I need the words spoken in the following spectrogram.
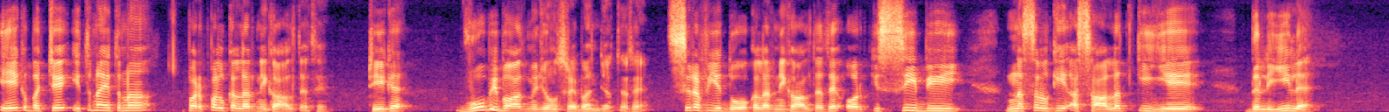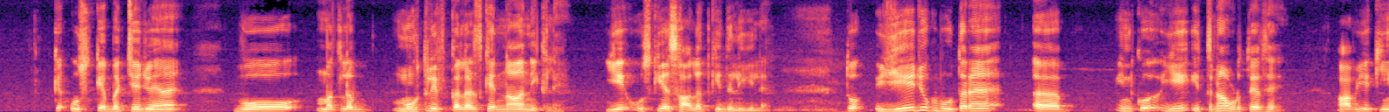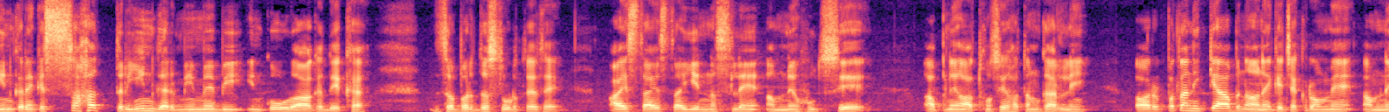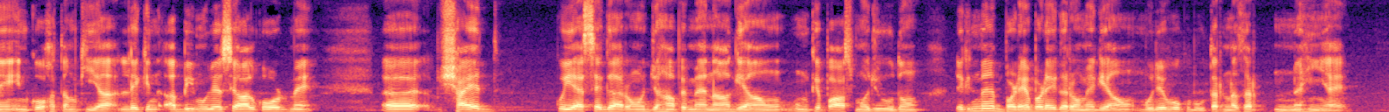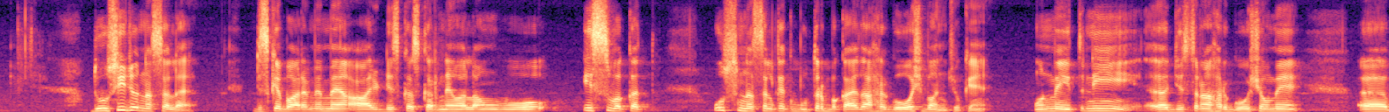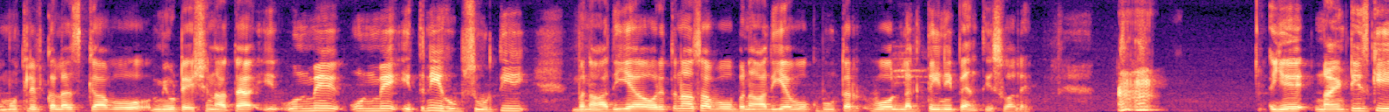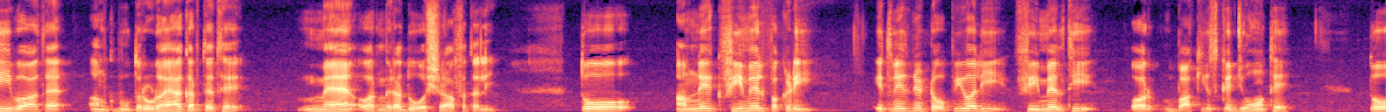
एक बच्चे इतना इतना पर्पल कलर निकालते थे, ठीक है? वो भी बाद में जौंसरे बन जाते थे। सिर्फ़ ये दो कलर निकालते थे और किसी भी नस्ल की असालत की ये दलील है कि उसके बच्चे जो हैं, वो मतलब मुख्तलिफ़ कलर्स के ना निकलें। ये उसकी असालत की दलील है। तो ये जो कबूतर हैं इनको ये इतना उड़ते थे। आप यकीन करें कि सहत तरीन गर्मी में भी इनको उड़ा के देखा ज़बरदस्त उड़ते थे। आहिस्ता आहिस्ता ये नस्लें हमने खुद से अपने हाथों से ख़त्म कर लीं और पता नहीं क्या बनाने के चक्करों में हमने इनको ख़त्म किया। लेकिन अभी मुझे सियालकोट में आ, शायद कोई ऐसे घर हों जहाँ पे मैं ना गया हूँ उनके पास मौजूद हों। लेकिन मैं बड़े बड़े घरों में गया हूँ, मुझे वो कबूतर नज़र नहीं आए। दूसरी जो नस्ल है, जिसके बारे में मैं आज डिस्कस करने वाला हूँ, वो इस वक्त उस नस्ल के कबूतर बाकायदा खरगोश बन चुके हैं। उनमें इतनी जिस तरह खरगोशों में मुख्तलिफ़ कलर्स का वो म्यूटेशन आता है उनमें उनमें इतनी खूबसूरती बना दी है और इतना सा वो बना दिया वो कबूतर वो लगते ही नहीं पैंतीस वाले। ये नाइन्टीज़ की ही बात है। हम कबूतर उड़ाया करते थे, मैं और मेरा दोस्त शराफत अली। तो हमने एक फ़ीमेल पकड़ी। इतनी इतनी टोपी वाली फ़ीमेल थी और बाकी उसके जों थे। तो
